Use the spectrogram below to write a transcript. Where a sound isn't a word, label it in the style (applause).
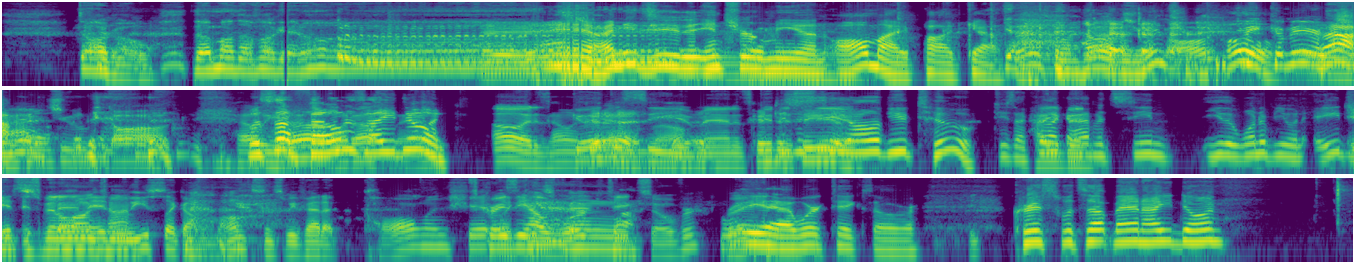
Doggo, (laughs) the motherfucking. Man, I need you to intro me on all my podcasts. That was one hell of an (laughs) intro. Dog. Oh, come here. wow. You, dog. (laughs) Hell What's yeah. up, fellas? What How you man? doing? Oh, it is Hell good to see bro. you, man. It's Good good, to to see see you. all of you too. Jeez, I feel you like I haven't seen either one of you in ages. It's been a long at time. At least like a month (laughs) since we've had a call and shit. It's crazy Like, how it's work been- takes over, right? Yeah, work takes over. Chris, what's up, man? How you doing?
